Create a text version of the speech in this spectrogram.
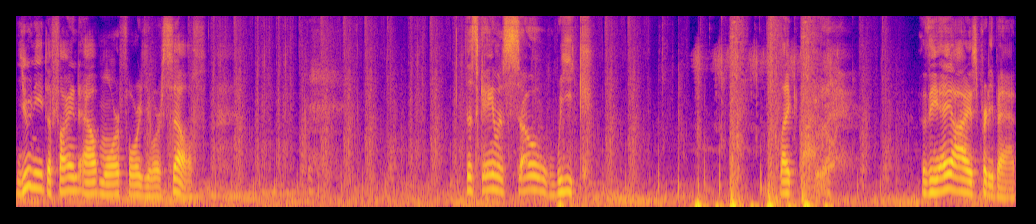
you need to find out more for yourself. This game is so weak. Like, the AI is pretty bad.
